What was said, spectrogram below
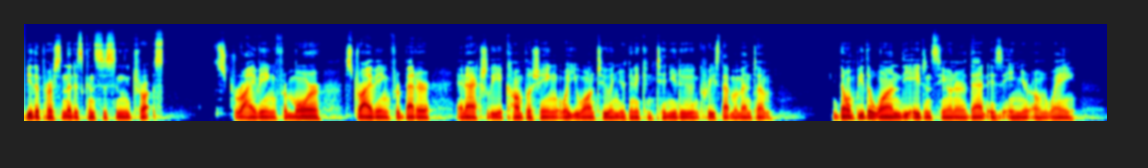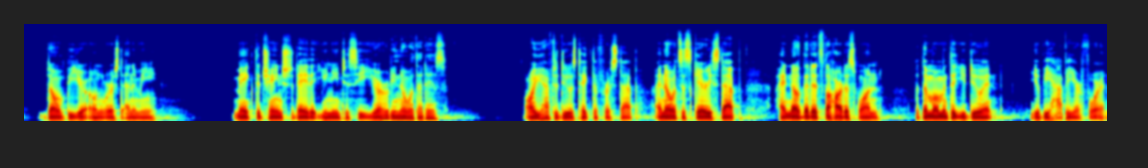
Be the person that is consistently tr- striving for more, striving for better, and actually accomplishing what you want to. And you're going to continue to increase that momentum. Don't be the one, the agency owner, that is in your own way. Don't be your own worst enemy. Make the change today that you need to see. You already know what that is. all you have to do is take the first step. I know it's a scary step. I know that it's the hardest one, but the moment that you do it, you'll be happier for it.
